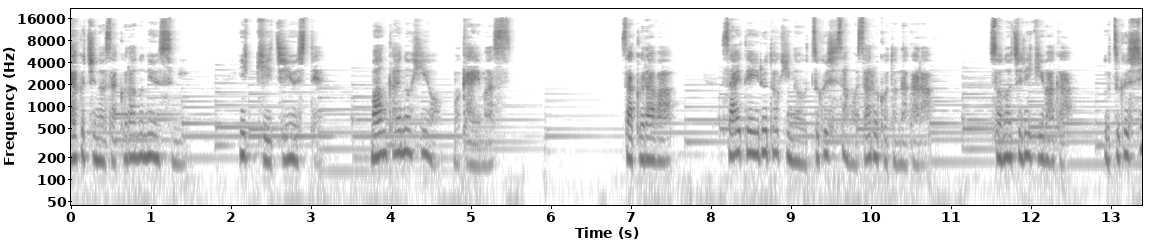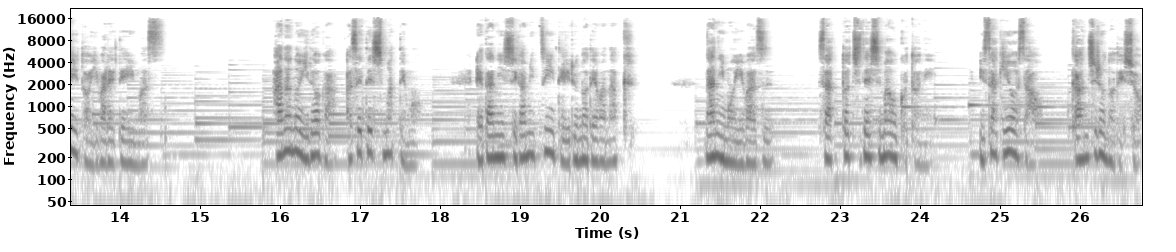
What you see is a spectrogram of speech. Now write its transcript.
各地の桜のニュースに一喜一憂して満開の日を迎えます。桜は咲いている時の美しさもさることながら、その散り際が美しいと言われています。花の色が褪せてしまっても、枝にしがみついているのではなく、何も言わず、さっと散ってしまうことに潔さを感じるのでしょう。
